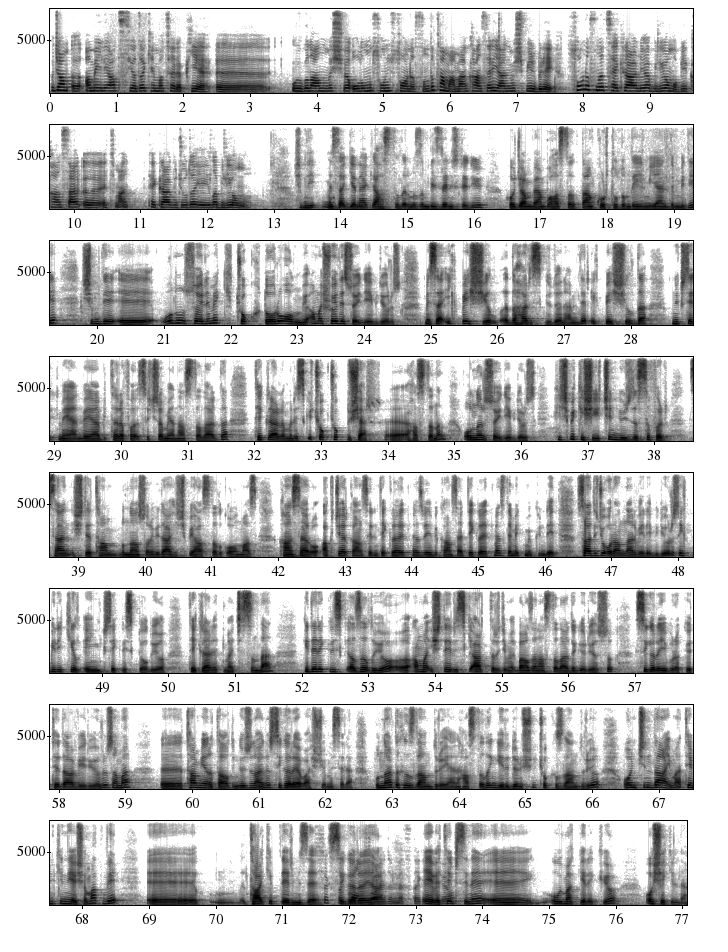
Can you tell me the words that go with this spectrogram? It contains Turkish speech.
Hocam e, ameliyat ya da kemoterapiye e, uygulanmış ve olumlu sonuç sonrasında tamamen kanseri yenmiş bir birey. Sonrasında tekrarlayabiliyor mu? Bir kanser e, etmen tekrar vücuda yayılabiliyor mu? Şimdi mesela genellikle hastalarımızın bizden istediği hocam ben bu hastalıktan kurtuldum değil mi yendim mi diye. Şimdi e, onu söylemek çok doğru olmuyor ama şöyle söyleyebiliyoruz. Mesela ilk 5 yıl e, daha riskli dönemdir. İlk 5 yılda nüksetmeyen veya bir tarafa sıçramayan hastalarda tekrarlama riski çok çok düşer e, hastanın. Onları söyleyebiliyoruz. Hiçbir kişi için yüzde sıfır sen işte tam bundan sonra bir daha hiçbir hastalık olmaz. Kanser, akciğer kanserini tekrar etmez veya bir kanser tekrar etmez demek mümkün değil. Sadece oranlar verebiliyoruz. İlk 1-2 yıl en yüksek riskli oluyor tekrar etme açısından. Giderek risk azalıyor e, ama işte riski arttırıcı. Bazen hastalarda görüyorsun sigarayı bırakıyor, tedavi veriyoruz ama e, tam yanıt aldın, gözün aydın sigaraya başlıyor mesela. Bunlar da hızlandırıyor yani hastalığın geri dönüşünü çok hızlandırıyor. Onun için daima temkinli yaşamak ve e, takiplerimize, Sık sigaraya, evet hepsine e, uymak gerekiyor o şekilde.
